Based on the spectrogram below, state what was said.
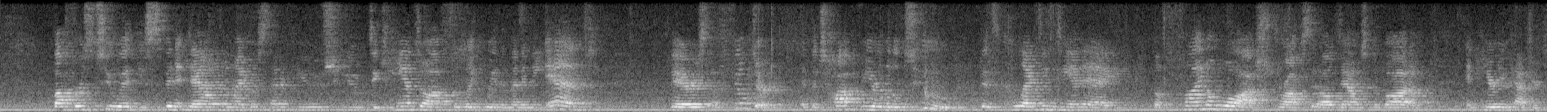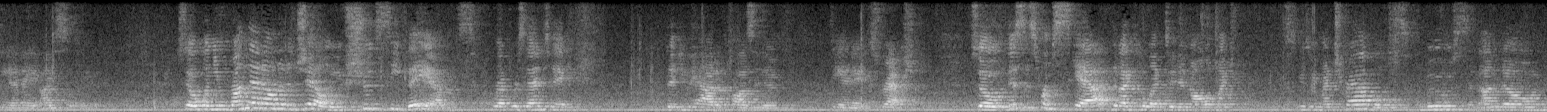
buffers to it, you spin it down in a microcentrifuge, you decant off the liquid, and then in the end, there's a filter at the top of your little tube that's collecting DNA. The final wash drops it all down to the bottom, and here you have your DNA isolated. So when you run that out of the gel, you should see bands representing that you had a positive DNA extraction. So this is from scat that I collected in all of my excuse me, my travels, moose, an unknown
